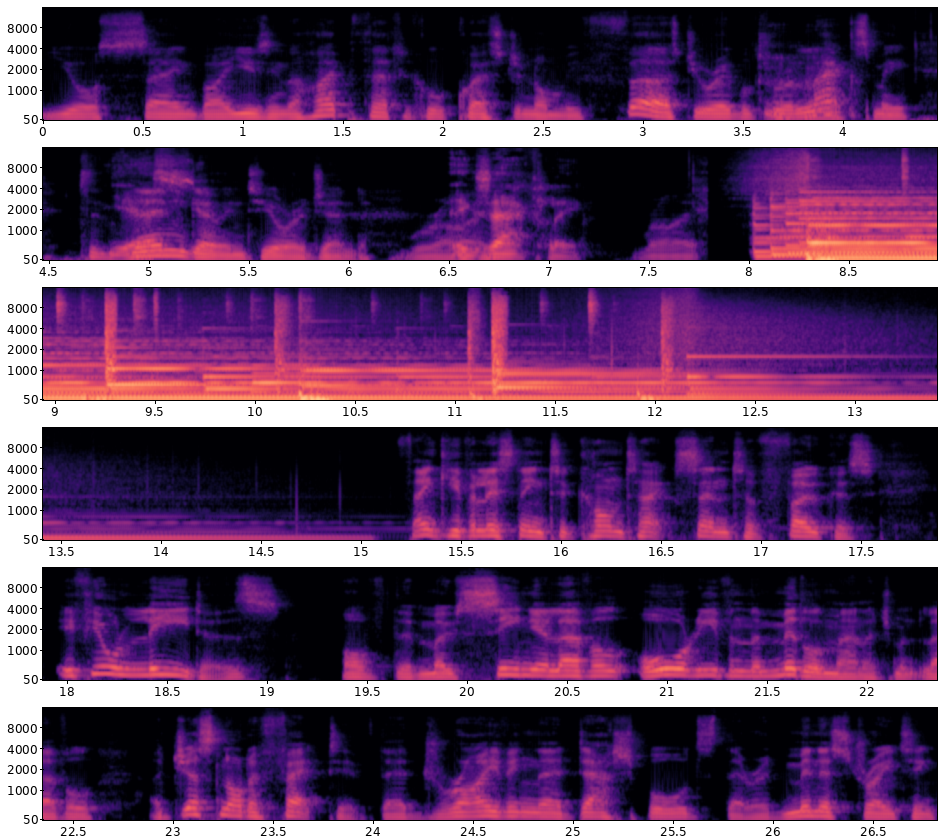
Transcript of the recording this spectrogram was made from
you're saying by using the hypothetical question on me first, you're able to Mhm. relax me to Yes. then go into your agenda. Right. Exactly. Right. Thank you for listening to Contact Center Focus. If your leaders of the most senior level or even the middle management level are just not effective, they're driving their dashboards, they're administrating,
